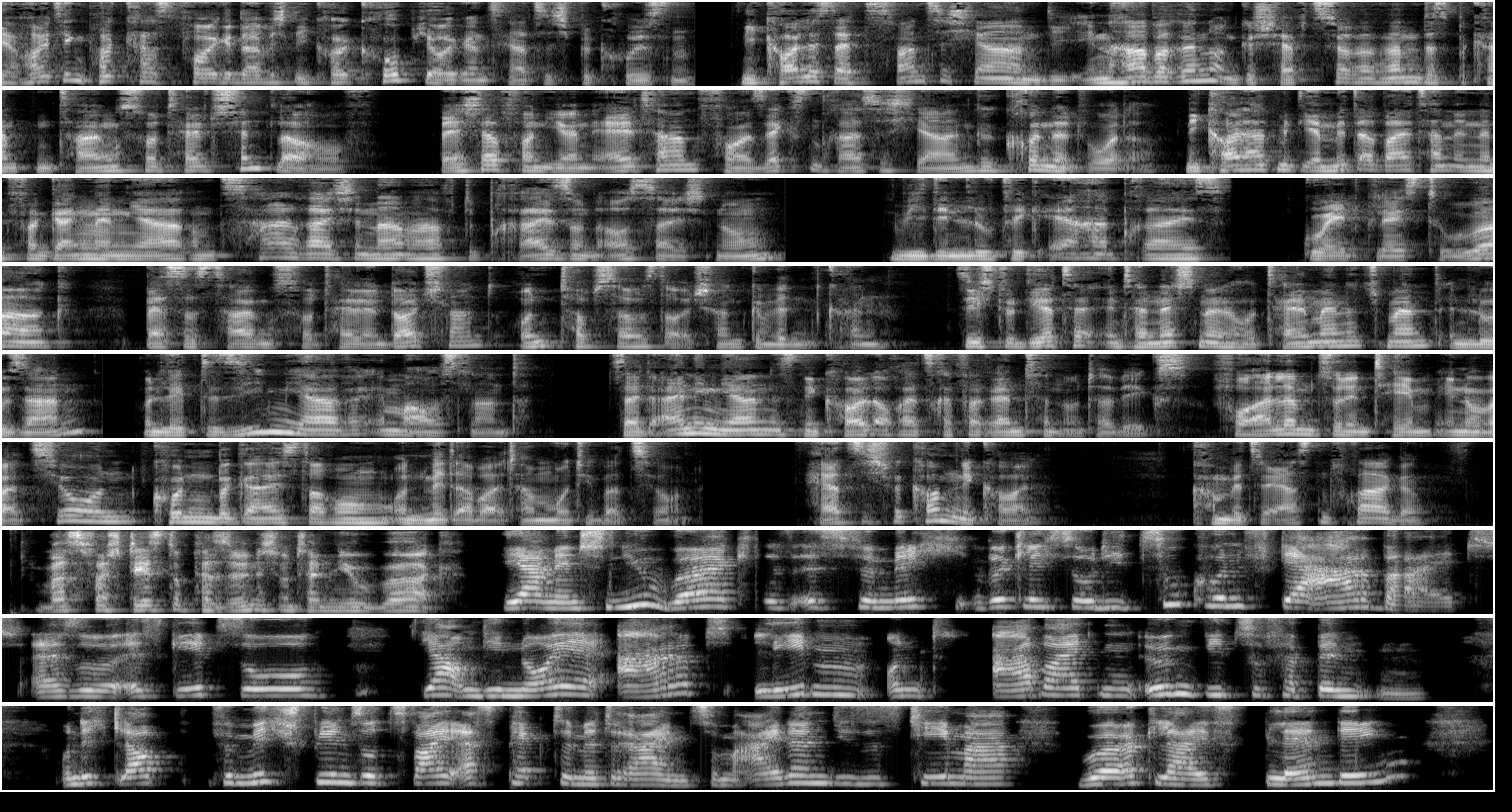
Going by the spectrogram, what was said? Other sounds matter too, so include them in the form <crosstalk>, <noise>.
In der heutigen Podcast-Folge darf ich Nicole Kopiol ganz herzlich begrüßen. Nicole ist seit 20 Jahren die Inhaberin und Geschäftsführerin des bekannten Tagungshotels Schindlerhof, welcher von ihren Eltern vor 36 Jahren gegründet wurde. Nicole hat mit ihren Mitarbeitern in den vergangenen Jahren zahlreiche namhafte Preise und Auszeichnungen wie den Ludwig-Erhard-Preis, Great Place to Work, Bestes Tagungshotel in Deutschland und Top Service Deutschland gewinnen können. Sie studierte International Hotel Management in Lausanne und lebte sieben Jahre im Ausland. Seit einigen Jahren ist Nicole auch als Referentin unterwegs, vor allem zu den Themen Innovation, Kundenbegeisterung und Mitarbeitermotivation. Herzlich willkommen, Nicole. Kommen wir zur ersten Frage. Was verstehst du persönlich unter New Work? Ja, Mensch, New Work, das ist für mich wirklich so die Zukunft der Arbeit. Also es geht so ja, um die neue Art, Leben und Arbeiten irgendwie zu verbinden. Und ich glaube, für mich spielen so zwei Aspekte mit rein. Zum einen dieses Thema Work-Life-Blending.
